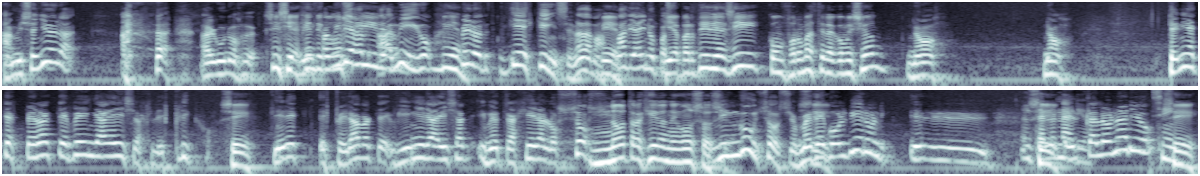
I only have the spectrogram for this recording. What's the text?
a mi señora, algunos Sí, sí, gente familiar, conocida. amigos, Bien. pero 10, 15, nada más. bien. Más de ahí no pasó. y a partir de allí conformaste la comisión. No, no. Tenía que esperar que venga ella, le explico. Sí. Tiene, esperaba que viniera ella y me trajera los socios. No trajeron ningún socio. Ningún socio. Me Sí. devolvieron el, El talonario. el talonario Sí.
